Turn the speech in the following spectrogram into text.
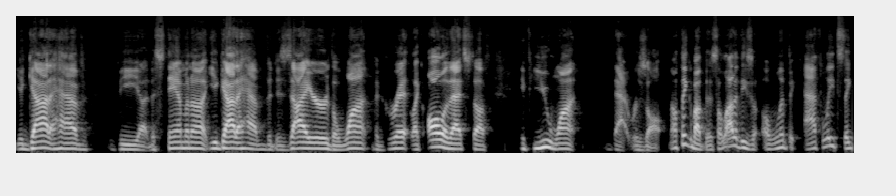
you got to have the uh, the stamina, you got to have the desire, the want, the grit, like all of that stuff if you want that result. Now think about this. A lot of these Olympic athletes, they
